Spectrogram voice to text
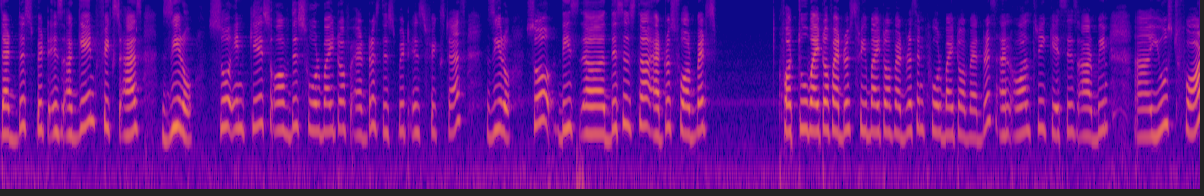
that this bit is again fixed as 0. So, in case of this 4 byte of address this bit is fixed as 0. So, these uh, this is the address formats for 2 byte of address, 3 byte of address and 4 byte of address and all three cases are being uh, used for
